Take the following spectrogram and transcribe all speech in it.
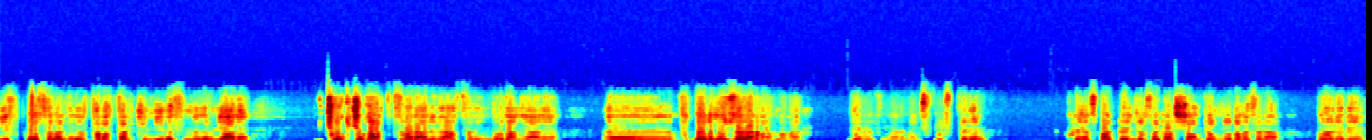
bir futbol sever değil de taraftar kimliğiyle sinirleniyorum. Yani çok çok artısı var abi Galatasaray'ın. Buradan yani e, futbolda mucizeler var mı? Var. Verirsin yani. Manchester City'nin Queen's Park Rangers'a karşı şampiyonluğu da mesela öyle bir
